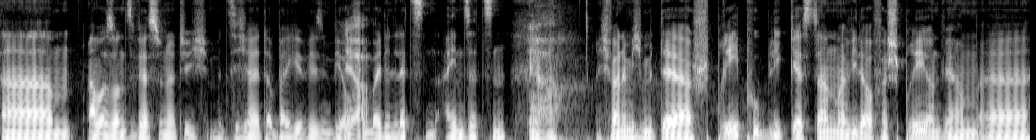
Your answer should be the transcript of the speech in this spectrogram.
Ähm, aber sonst wärst du natürlich mit Sicherheit dabei gewesen, wie auch Ja. schon bei den letzten Einsätzen. Ja, Ich war nämlich mit der Spree-Publik gestern mal wieder auf der Spree und wir haben äh,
